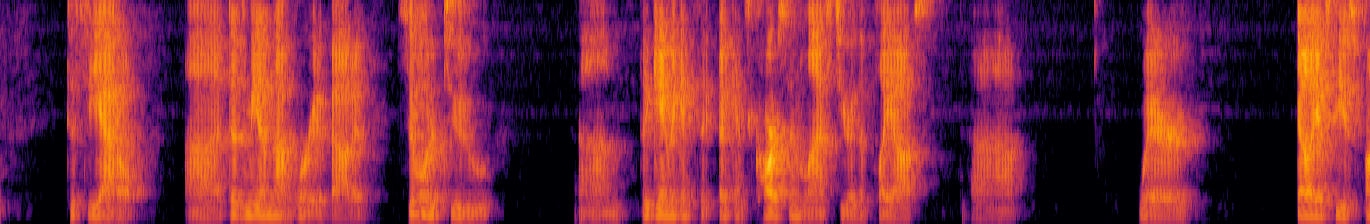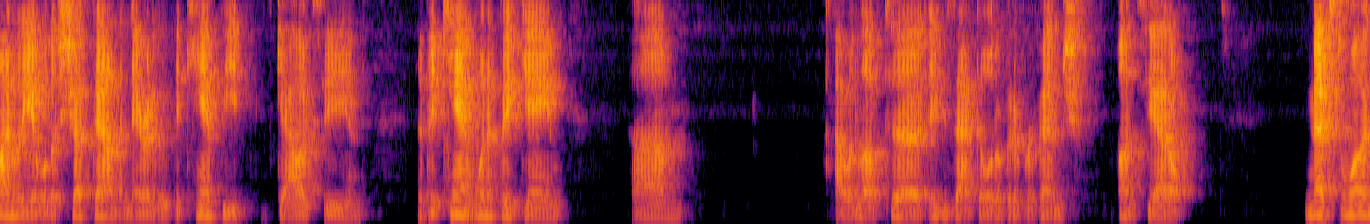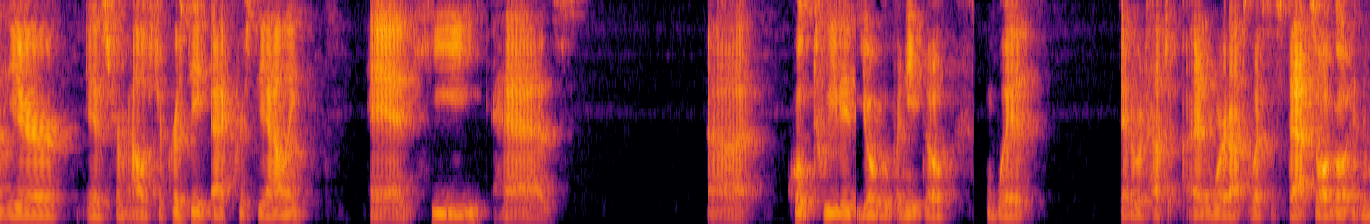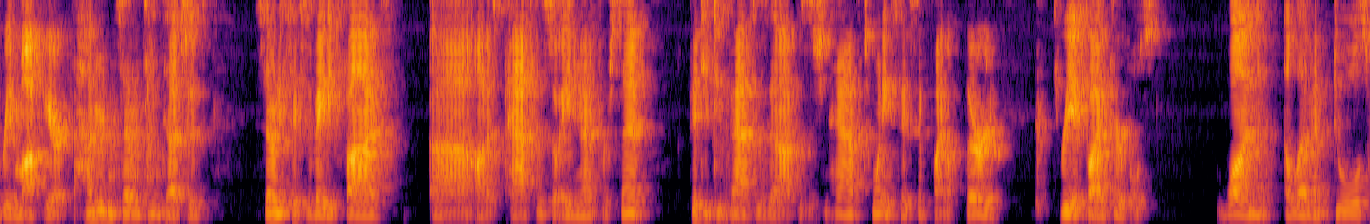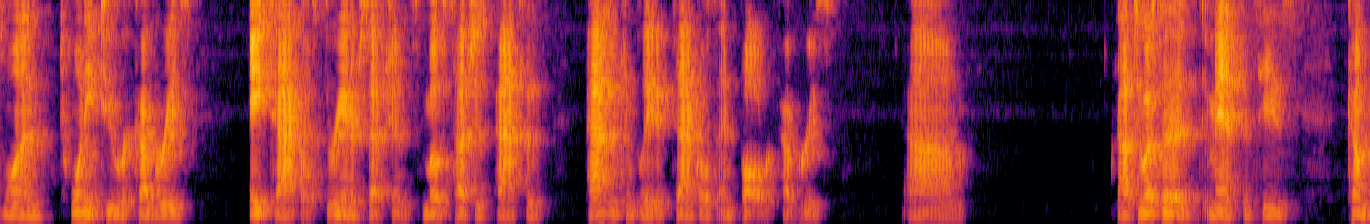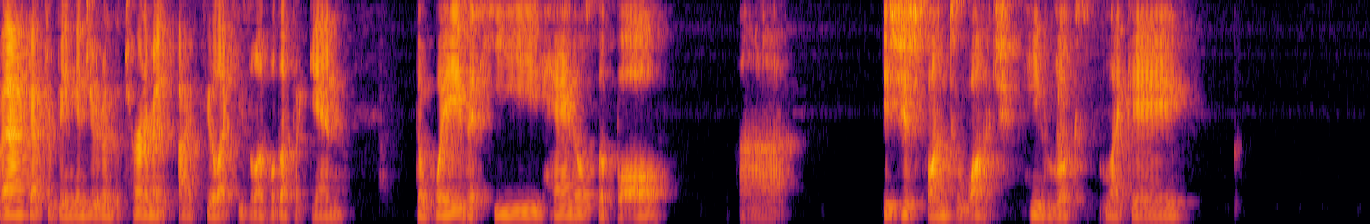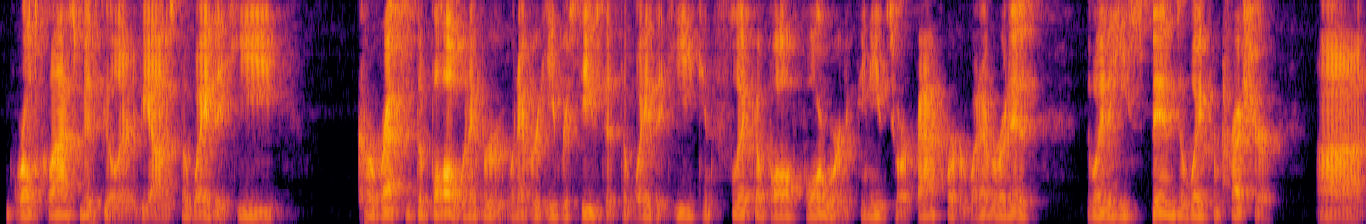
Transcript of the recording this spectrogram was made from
to Seattle. Uh, doesn't mean I'm not worried about it. Similar to um, the game against the, against Carson last year in the playoffs, uh, where LAFC is finally able to shut down the narrative that they can't beat Galaxy and that they can't win a big game. Um, I would love to exact a little bit of revenge on Seattle. Next one here is from Alistair Christie at Christie Alley, and he has uh, quote tweeted Yogo Benito with Edward Edward Atuesta's stats. So I'll go ahead and read them off here. 117 touches, 76 of 85 uh, on his passes, so 89%. 52 passes in opposition half, 26 in final third, 3 of 5 dribbles, 1, 11 duels, 1, 22 recoveries, 8 tackles, 3 interceptions, most touches, passes, passes completed, tackles, and ball recoveries. Um, Atuesta, man, since he's come back after being injured in the tournament, I feel like he's leveled up again. The way that he handles the ball uh, is just fun to watch. He looks like a world class midfielder, to be honest. The way that he caresses the ball whenever whenever he receives it, the way that he can flick a ball forward if he needs to or backward or whatever it is, the way that he spins away from pressure. Uh,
